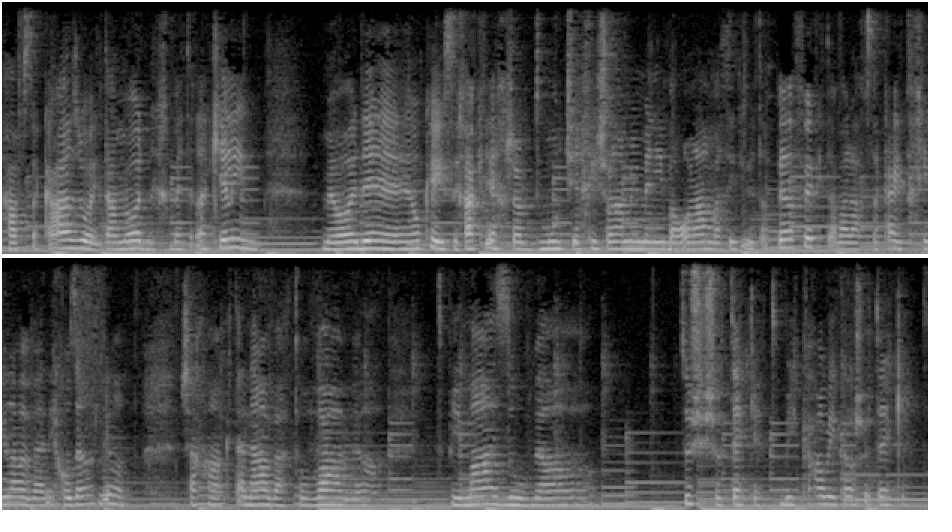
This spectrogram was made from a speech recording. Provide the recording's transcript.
ההפסקה הזו הייתה מאוד נחבאת על הכלים. מאוד, אה, אוקיי, שיחקתי עכשיו דמות שהכי שונה ממני בעולם ועשיתי אותה פרפקט, אבל ההפסקה התחילה ואני חוזרת להיות שחר הקטנה והטובה והתמימה הזו וה... זו ששותקת, בעיקר בעיקר שותקת.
